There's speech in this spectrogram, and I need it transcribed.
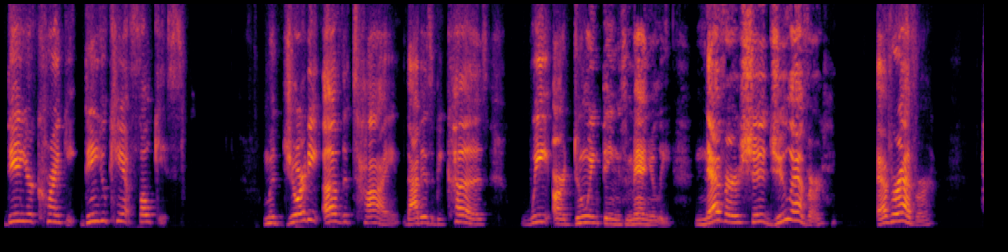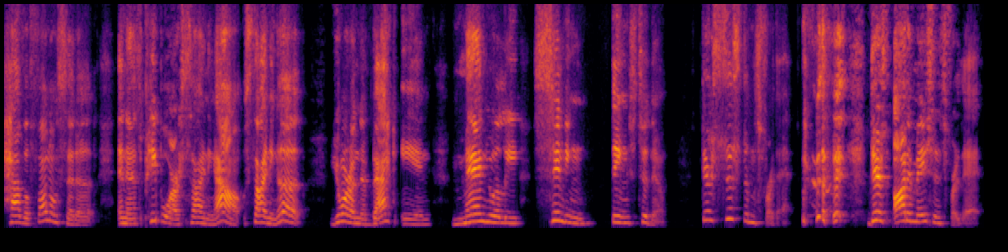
Then you're cranky. Then you can't focus. Majority of the time, that is because we are doing things manually. Never should you ever, ever, ever have a funnel set up. And as people are signing out, signing up, you're on the back end manually sending things to them. There's systems for that. There's automations for that.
